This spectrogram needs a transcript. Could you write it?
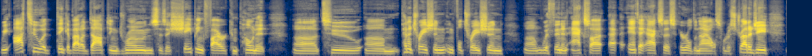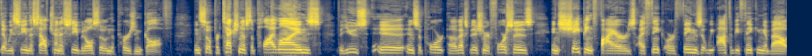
We ought to uh, think about adopting drones as a shaping fire component uh, to um, penetration, infiltration um, within an anti access area denial sort of strategy that we see in the South China Sea, but also in the Persian Gulf. And so, protection of supply lines, the use in support of expeditionary forces and shaping fires, I think, are things that we ought to be thinking about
